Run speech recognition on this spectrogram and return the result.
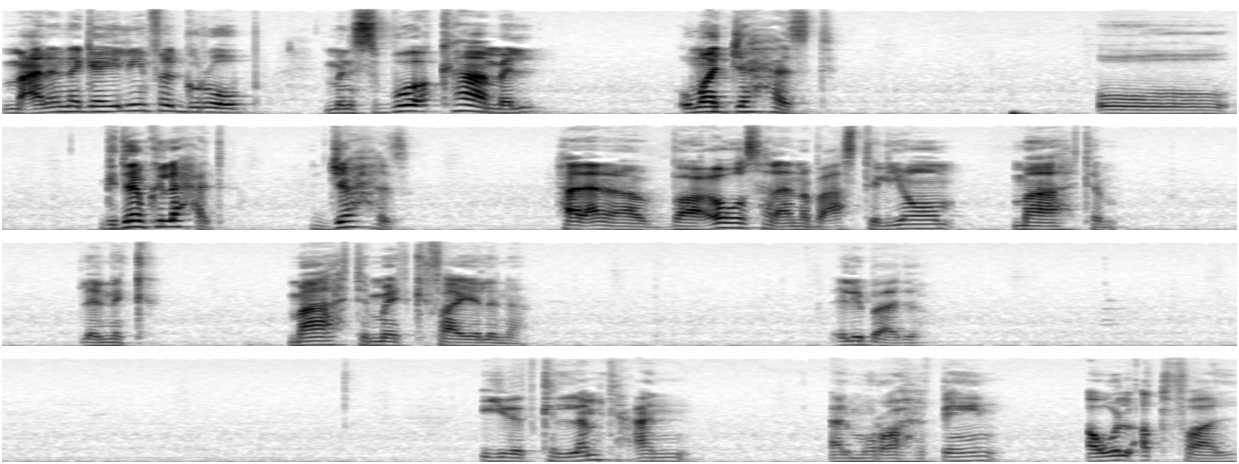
مع اننا قايلين في الجروب من أسبوع كامل وما تجهزت. و قدام كل أحد جهز. هل أنا بعوص؟ هل أنا بعصت اليوم؟ ما أهتم. لأنك ما اهتميت كفاية لنا. اللي بعده. إذا تكلمت عن المراهقين أو الأطفال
